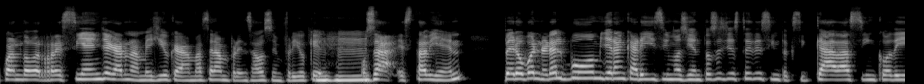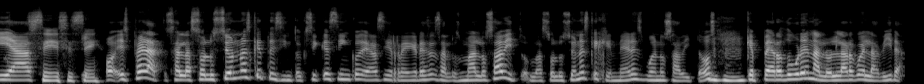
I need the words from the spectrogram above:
cuando recién llegaron a México, que además eran prensados en frío, que, o sea, está bien, pero bueno, era el boom y eran carísimos y entonces yo estoy desintoxicada cinco días. Sí, sí, Y- sí. o, espérate, o sea, la solución no es que te desintoxiques cinco días y regreses a los malos hábitos. La solución es que generes buenos hábitos que perduren a lo largo de la vida.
